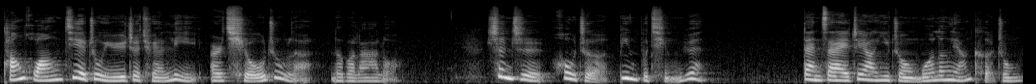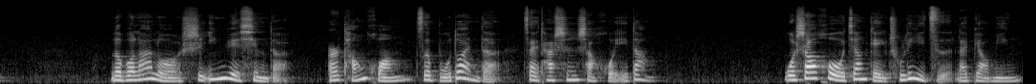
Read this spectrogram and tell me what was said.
唐璜借助于这权利而求助了勒波拉罗，甚至后者并不情愿。但在这样一种模棱两可中，勒波拉罗是音乐性的，而唐璜则不断的。在他身上回荡。我稍后将给出例子来表明，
